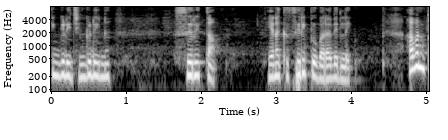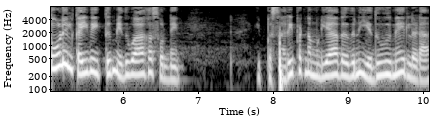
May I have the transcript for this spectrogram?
சிங்கிடி சிங்கிடின்னு சிரித்தான். எனக்கு சிரிப்பு வரவில்லை. அவன் தோளில் கை வைத்து மெதுவாக சொன்னேன் இப்ப சரி பண்ண முடியாததுன்னு எதுவுமே இல்லடா.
